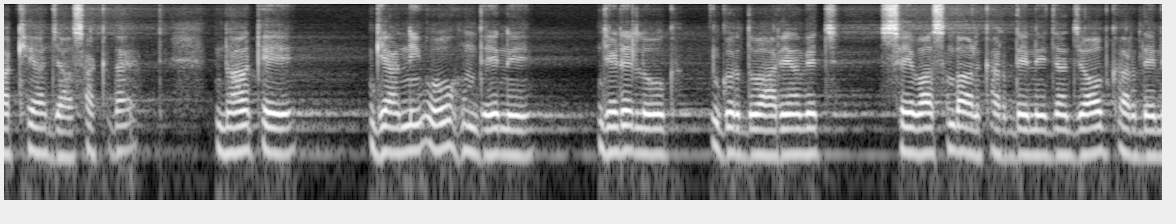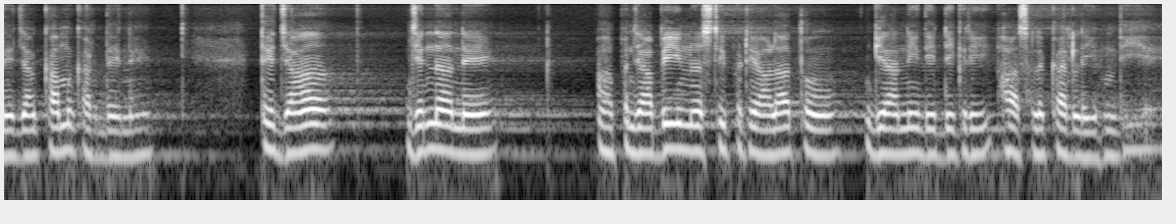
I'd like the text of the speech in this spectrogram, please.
ਆਖਿਆ ਜਾ ਸਕਦਾ ਹੈ। ਨਾ ਕਿ ਗਿਆਨੀ ਉਹ ਹੁੰਦੇ ਨੇ ਜਿਹੜੇ ਲੋਕ ਗੁਰਦੁਆਰਿਆਂ ਵਿੱਚ ਸੇਵਾ ਸੰਭਾਲ ਕਰਦੇ ਨੇ ਜਾਂ ਜੌਬ ਕਰਦੇ ਨੇ ਜਾਂ ਕੰਮ ਕਰਦੇ ਨੇ ਤੇ ਜਾਂ ਜਿਨ੍ਹਾਂ ਨੇ ਪੰਜਾਬੀ ਯੂਨੀਵਰਸਿਟੀ ਪਟਿਆਲਾ ਤੋਂ ਗਿਆਨੀ ਦੀ ਡਿਗਰੀ ਹਾਸਲ ਕਰ ਲਈ ਹੁੰਦੀ ਹੈ।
